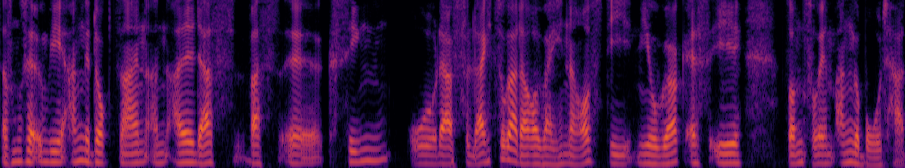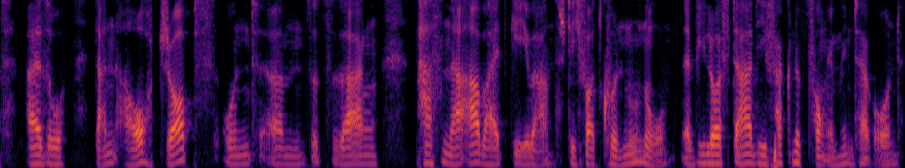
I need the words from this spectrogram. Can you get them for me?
Das muss ja irgendwie angedockt sein an all das, was Xing oder vielleicht sogar darüber hinaus die New Work SE sonst so im Angebot hat. Also dann auch Jobs und ähm, sozusagen passende Arbeitgeber. Stichwort Konuno. Wie läuft da die Verknüpfung im Hintergrund?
